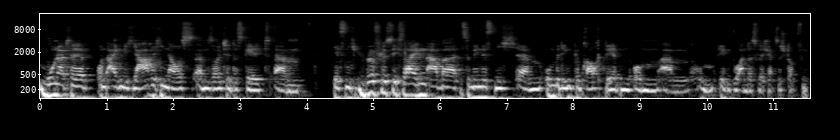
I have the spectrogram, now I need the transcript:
Monate und eigentlich Jahre hinaus ähm, sollte das Geld ähm, jetzt nicht überflüssig sein, aber zumindest nicht ähm, unbedingt gebraucht werden, um, ähm, um irgendwo anders Löcher zu stopfen.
